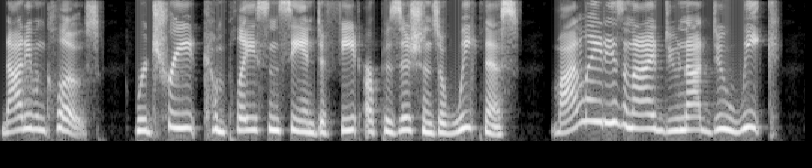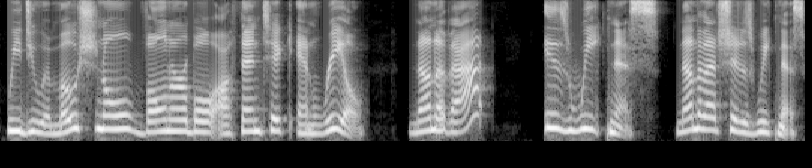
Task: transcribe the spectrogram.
Not even close. Retreat, complacency, and defeat are positions of weakness. My ladies and I do not do weak. We do emotional, vulnerable, authentic, and real. None of that is weakness. None of that shit is weakness.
